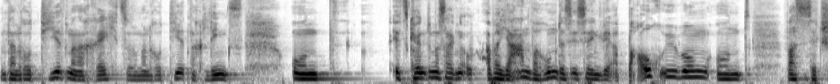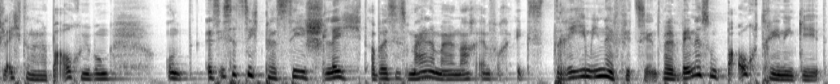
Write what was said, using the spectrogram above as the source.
und dann rotiert man nach rechts oder man rotiert nach links. Und Jetzt könnte man sagen, aber Jan, warum? Das ist irgendwie eine Bauchübung und was ist jetzt schlecht an einer Bauchübung? Und es ist jetzt nicht per se schlecht, aber es ist meiner Meinung nach einfach extrem ineffizient, weil wenn es um Bauchtraining geht,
